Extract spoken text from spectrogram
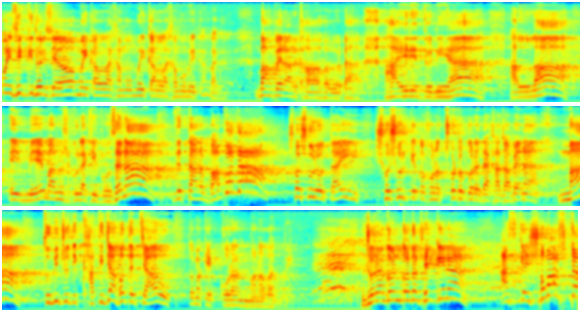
ওই শিক্ষি ধরিছে, ও, মুই কাল্লা খামো, মুই কাল্লা খামো, মুই কাল্লা খামো। বাপের আর খাওয়া হলো না। হাই রে দুনিয়া, আল্লাহ, এই মেয়ে মানুষগুলা কি বোঝে না যে তার বাপদা শ্বশুরও তাই, শ্বশুরকে কখনো ছোট করে দেখা যাবে না। মা, তুমি যদি খাতিজা হতে চাও, তোমাকে কোরআন মানা লাগবে। জোরে কোন কথা ঠিক কিনা? আজকে সমাজটা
